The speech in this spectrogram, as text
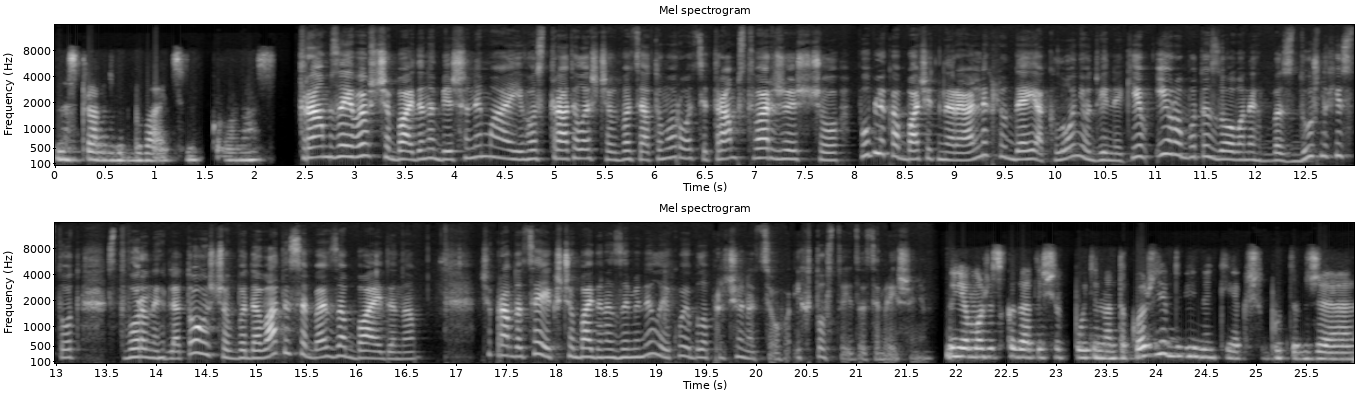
насправді відбувається навколо нас. Трамп заявив, що Байдена більше немає. Його стратили ще в 2020 році. Трамп стверджує, що публіка бачить нереальних людей, а клонів, двійників і роботизованих бездушних істот, створених для того, щоб видавати себе за Байдена. Чи правда це, якщо Байдена замінили, якою була причина цього, і хто стоїть за цим рішенням? Ну, я можу сказати, що в Путіна також є двійники. Якщо бути вже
